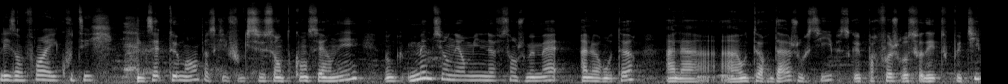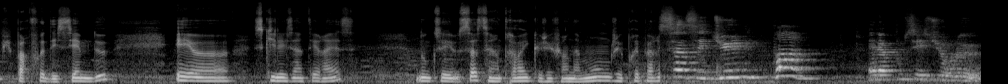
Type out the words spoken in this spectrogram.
les enfants à écouter? Exactement, parce qu'il faut qu'ils se sentent concernés. Donc même si on est en 1900, je me mets à leur hauteur, à la hauteur d'âge aussi, parce que parfois je reçois des tout petits, puis parfois des CM2, et ce qui les intéresse. Donc ça, c'est un travail que j'ai fait en amont, que j'ai préparé. Ça, c'est une pomme. Elle a poussé sur le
